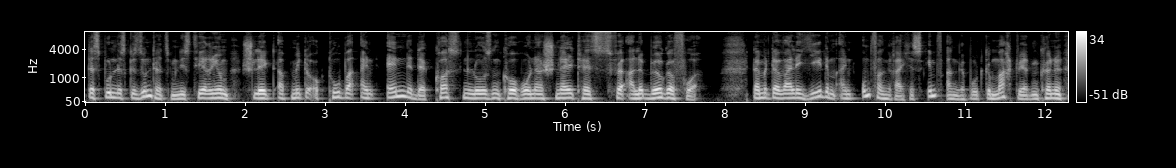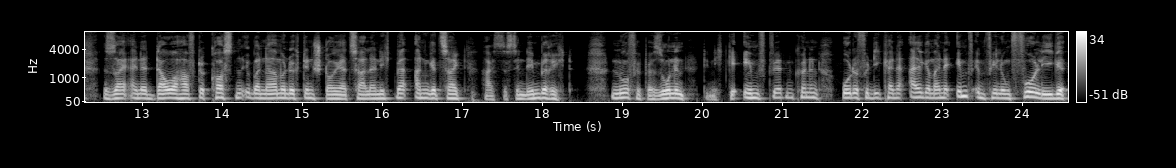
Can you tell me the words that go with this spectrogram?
Das Bundesgesundheitsministerium schlägt ab Mitte Oktober ein Ende der kostenlosen Corona-Schnelltests für alle Bürger vor. Da mittlerweile jedem ein umfangreiches Impfangebot gemacht werden könne, sei eine dauerhafte Kostenübernahme durch den Steuerzahler nicht mehr angezeigt, heißt es in dem Bericht. Nur für Personen, die nicht geimpft werden können oder für die keine allgemeine Impfempfehlung vorliege,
